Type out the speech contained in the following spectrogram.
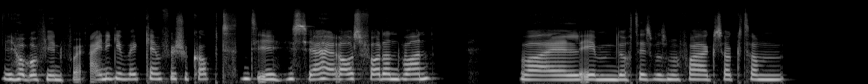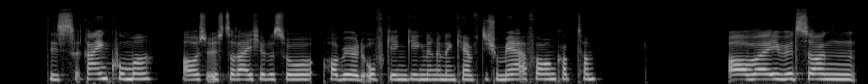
ich habe auf jeden Fall einige Wettkämpfe schon gehabt, die sehr herausfordernd waren, weil eben durch das, was wir vorher gesagt haben, das Reinkommen aus Österreich oder so, habe ich halt oft gegen Gegnerinnen gekämpft, die schon mehr Erfahrung gehabt haben. Aber ich würde sagen,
